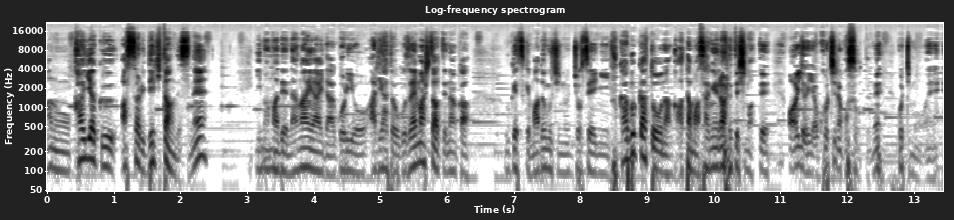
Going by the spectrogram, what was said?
あの、解約あっさりできたんですね。今まで長い間ご利用ありがとうございましたってなんか、付窓口の女性に深々となんか頭下げられてしまって、あ、いやいや、こちらこそってね、こっちもね、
